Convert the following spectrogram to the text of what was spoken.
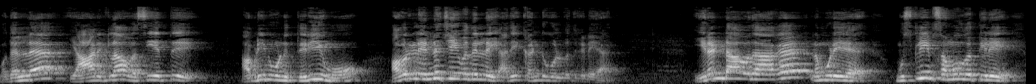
முதல்ல யாருக்கெல்லாம் வசியத்து அப்படின்னு ஒன்று தெரியுமோ அவர்கள் என்ன செய்வதில்லை? அதை கண்டுகொள்வது கிடையாது. இரண்டாவதாக நம்முடைய முஸ்லீம் சமூகத்திலே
